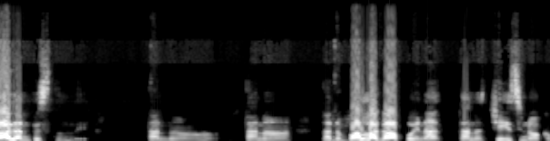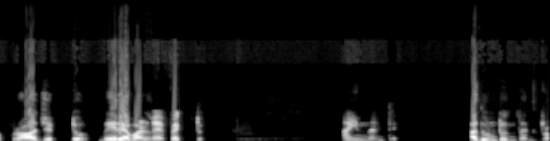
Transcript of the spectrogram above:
బాధ అనిపిస్తుంది. తన తన తన వల్ల కాకపోయినా తన చేసిన ఒక ప్రాజెక్టు వేరే వాళ్ళని ఎఫెక్ట్ అయిందంటే. అది ఉంటుంది తనకి.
